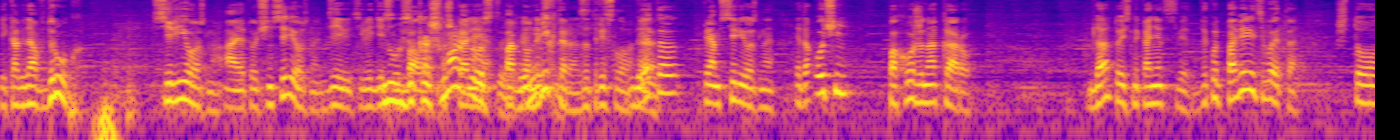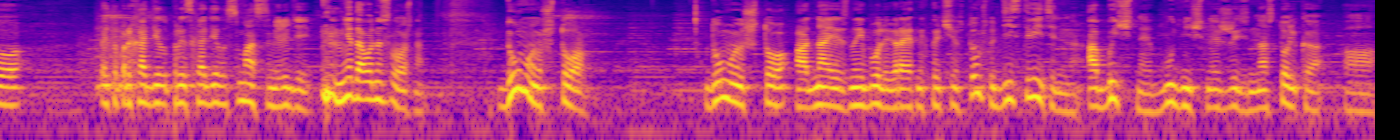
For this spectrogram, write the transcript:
И когда вдруг серьезно, а это очень серьезно, 9 или 10 Ну, баллов по шкале, просто, пардон, конечно. Рихтера затрясло, Да. это прям серьезно. Это очень похоже на кару. Да, то есть на конец света. Так вот, поверить в это, что это происходило, происходило с массами людей, мне довольно сложно. Думаю, что думаю, что одна из наиболее вероятных причин в том, что действительно обычная будничная жизнь настолько, а,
